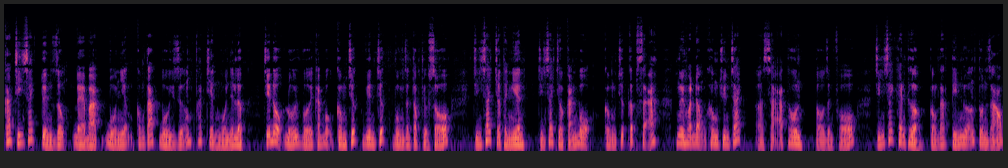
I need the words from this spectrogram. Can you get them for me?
Các chính sách tuyển dụng đề bạt bổ nhiệm công tác bồi dưỡng phát triển nguồn nhân lực chế độ đối với cán bộ công chức viên chức vùng dân tộc thiểu số chính sách cho thanh niên, chính sách cho cán bộ, công chức cấp xã, người hoạt động không chuyên trách ở xã thôn, tổ dân phố, chính sách khen thưởng, công tác tín ngưỡng tôn giáo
